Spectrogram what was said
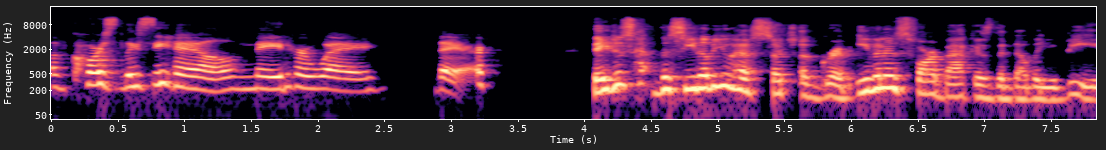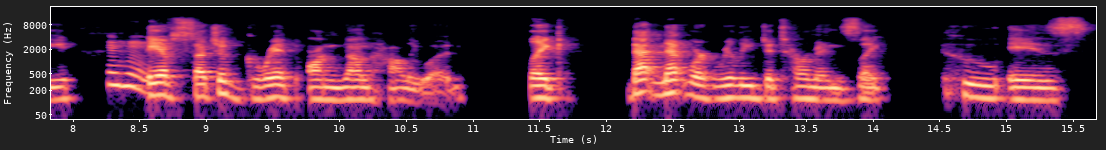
of course, Lucy Hale made her way there. They just the CW has such a grip, even as far back as the WB. Mm-hmm. They have such a grip on young Hollywood. Like that network really determines like who is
